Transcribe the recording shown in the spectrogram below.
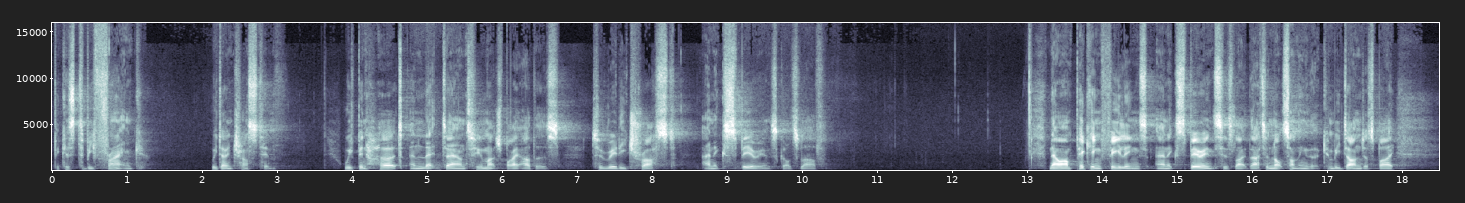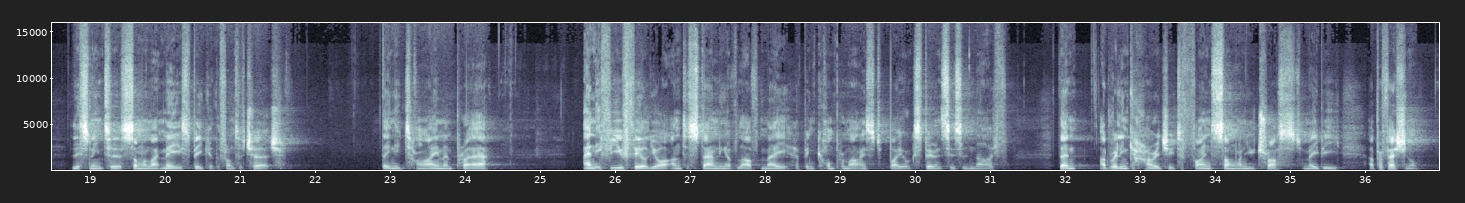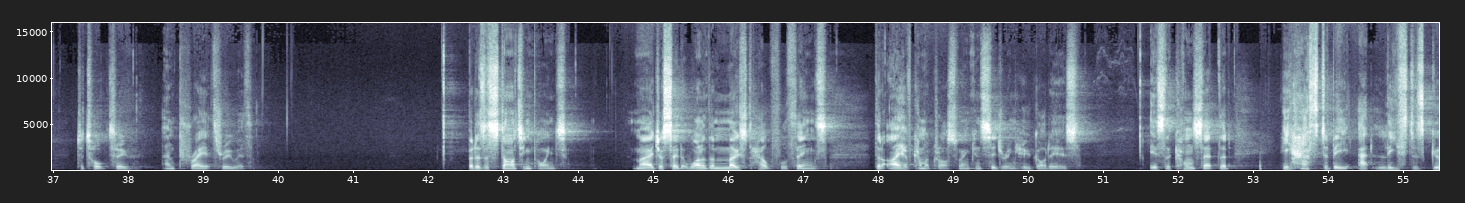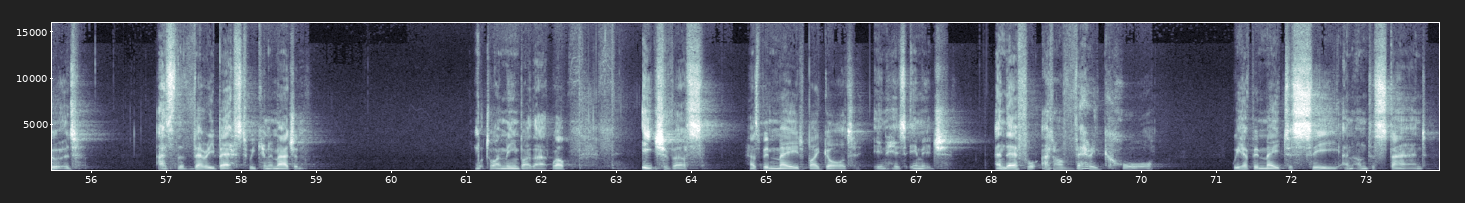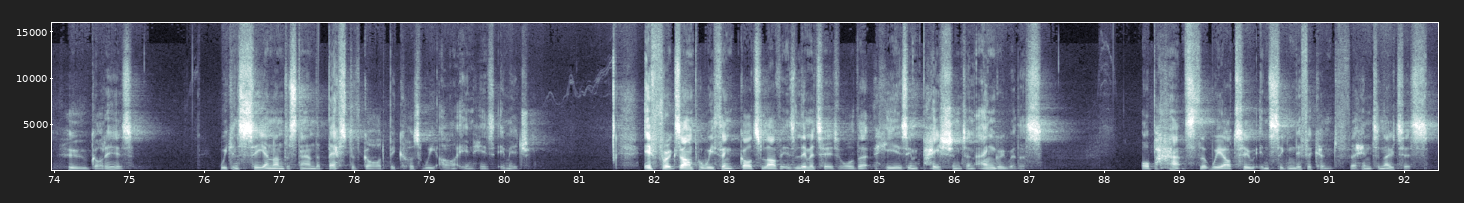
because, to be frank, we don't trust Him. We've been hurt and let down too much by others to really trust and experience God's love. Now, I'm picking feelings and experiences like that and not something that can be done just by listening to someone like me speak at the front of church. They need time and prayer. And if you feel your understanding of love may have been compromised by your experiences in life, then I'd really encourage you to find someone you trust, maybe a professional, to talk to and pray it through with. But as a starting point, may I just say that one of the most helpful things that I have come across when considering who God is is the concept that he has to be at least as good as the very best we can imagine. What do I mean by that? Well, each of us has been made by God in his image. And therefore, at our very core, we have been made to see and understand who God is. We can see and understand the best of God because we are in his image. If, for example, we think God's love is limited or that he is impatient and angry with us, or perhaps that we are too insignificant for him to notice,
